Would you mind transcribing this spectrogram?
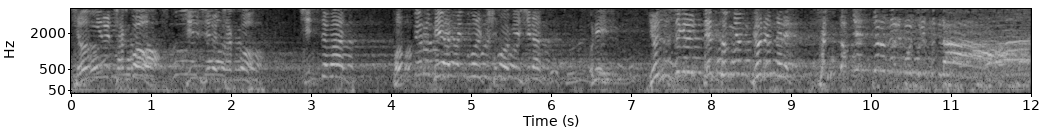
정의를 찾고 진실을 찾고 진정한 법대로 대한민국을 추구하고 계시는 우리 연승일 대통령 변호인단의 상동연 변호사를 모시겠습니다.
